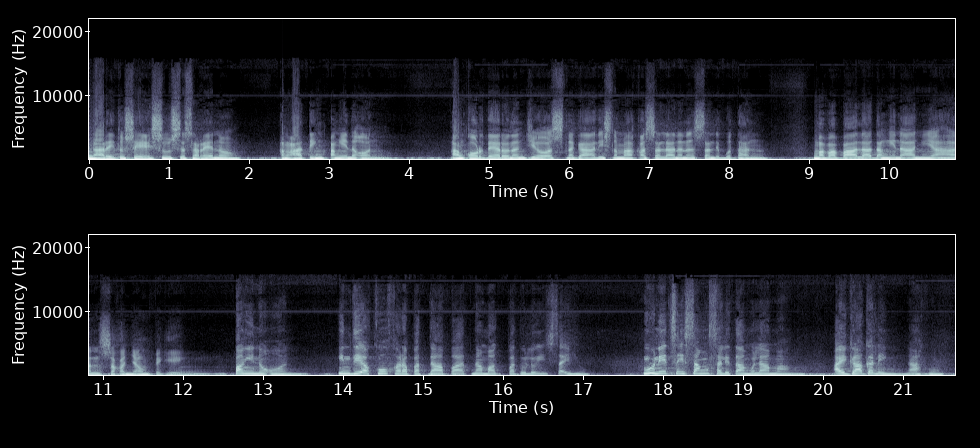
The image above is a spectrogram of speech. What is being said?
Narito si Jesus Nazareno, ang ating Panginoon, ang kordero ng Diyos nag-aalis ng mga kasalanan ng sanlibutan. Mapapalad ang inaanyahan sa kanyang piging. Panginoon, hindi ako karapat-dapat na magpatuloy sa iyo. Ngunit sa isang salita mo lamang ay gagaling na ako.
